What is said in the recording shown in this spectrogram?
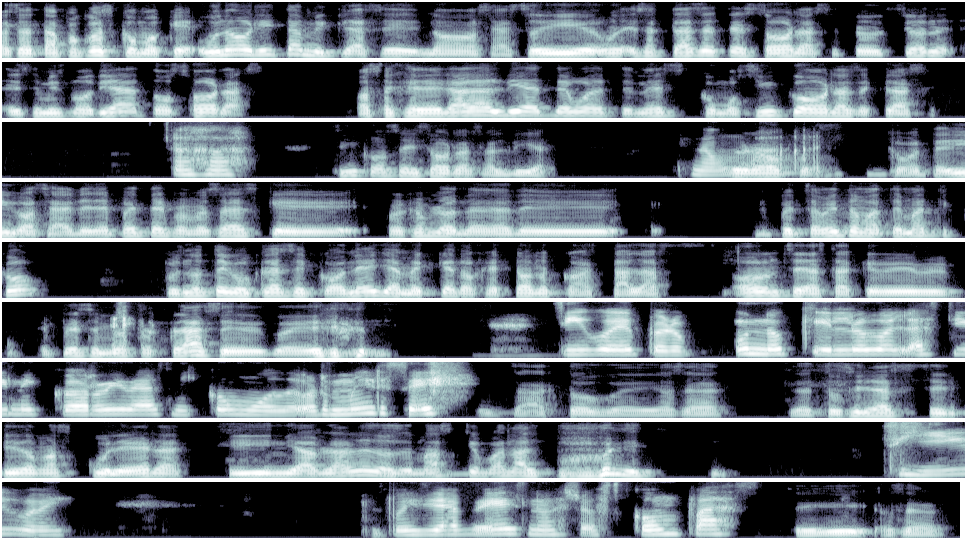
o sea, tampoco es como que una horita mi clase, no, o sea, soy esa clase tres horas, introducción ese mismo día dos horas. O sea, en general al día debo de tener como cinco horas de clase. Ajá. Cinco o seis horas al día. No, Pero, pues, como te digo, o sea, de repente hay profesores que, por ejemplo, de, de, pensamiento matemático, pues no tengo clase con ella, me quedo jetón hasta las once, hasta que empiece mi otra clase, güey. Sí, güey, pero uno que luego las tiene corridas ni cómo dormirse. Exacto, güey, o sea, Tú sí le has sentido más culera. Y ni hablar de los demás que van al poli. Sí, güey. Pues ya ves, nuestros compas. Sí, o sea.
